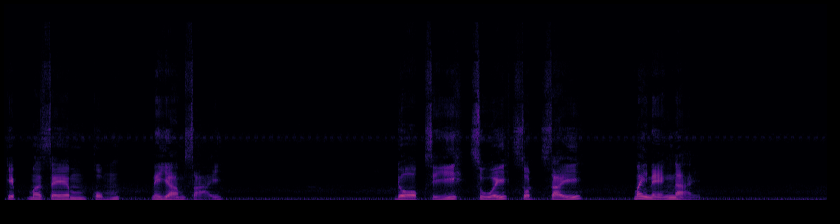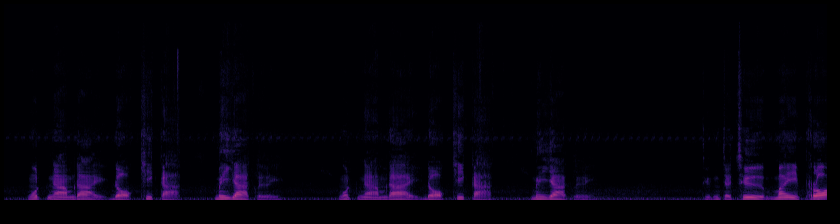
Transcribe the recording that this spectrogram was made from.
เก็บมาแซมผมในยามสาย ดอกสีสวยสดใส ไม่แหนงหน่าย งดงามได้ดอกขี้กากไม่ยากเลย งดงามได้ดอกขี้กากไม่ยากเลย ถึงจะชื่อไม่เพราะ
